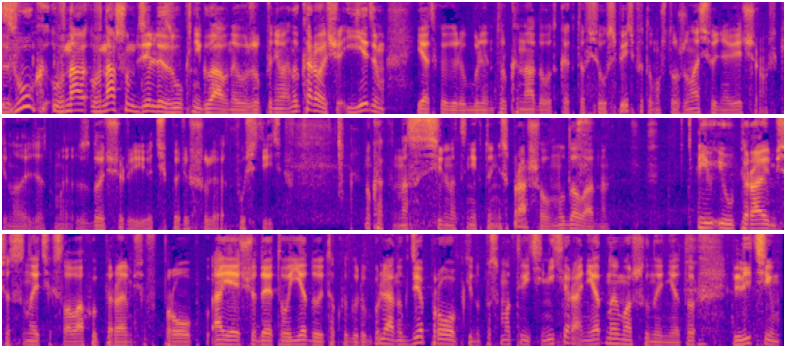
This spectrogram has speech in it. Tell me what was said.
Звук, в, на- в нашем деле звук не главное, уже понимаю. Ну, короче, едем, я такой говорю, блин, только надо вот как-то все успеть, потому что жена сегодня вечером в кино идет. Мы с дочерью ее, типа, решили отпустить. Ну как, нас сильно-то никто не спрашивал, ну да ладно. И, и упираемся на этих словах, упираемся в пробку. А я еще до этого еду и такой говорю, бля, ну где пробки? Ну посмотрите, ни хера, ни одной машины нету. Летим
